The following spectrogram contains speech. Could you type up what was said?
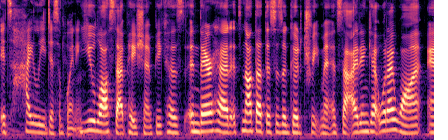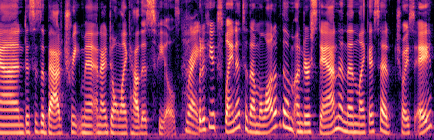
It's highly disappointing. You lost lost that patient because in their head, it's not that this is a good treatment. It's that I didn't get what I want and this is a bad treatment and I don't like how this feels. Right. But if you explain it to them, a lot of them understand. And then, like I said, choice A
